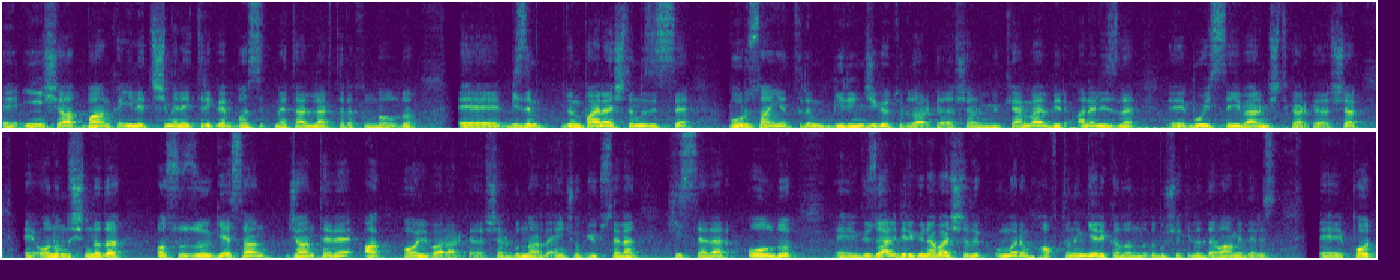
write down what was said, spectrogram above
e, inşaat, banka, iletişim, elektrik ve basit metaller tarafında oldu. E, bizim dün paylaştığımız hisse Borusan Yatırım birinci götürdü arkadaşlar. Mükemmel bir analizle e, bu hisseyi vermiştik arkadaşlar. E, onun dışında da Asuzu, Gesan, Cante ve Akhol var arkadaşlar. Bunlar da en çok yükselen hisseler oldu. E, güzel bir güne başladık. Umarım haftanın geri kalanında da bu şekilde devam ederiz. E, port,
